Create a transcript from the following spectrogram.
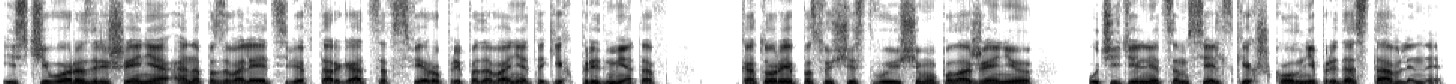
из чего разрешения она позволяет себе вторгаться в сферу преподавания таких предметов, которые по существующему положению учительницам сельских школ не предоставлены.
